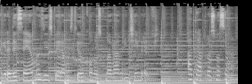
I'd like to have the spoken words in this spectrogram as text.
Agradecemos e esperamos tê-lo conosco novamente em breve. Até a próxima semana.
